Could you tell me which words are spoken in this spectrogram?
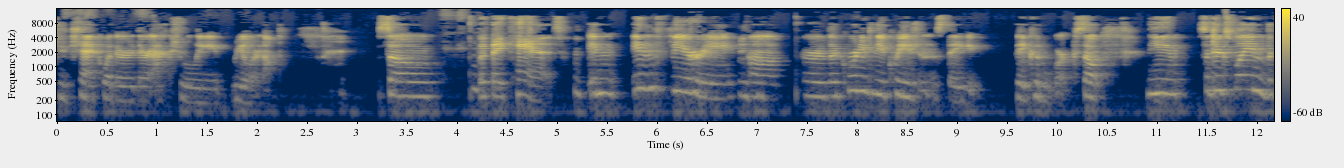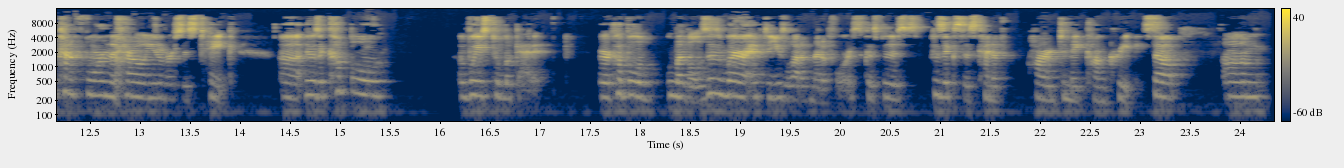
to check whether they're actually real or not. So, but they can't. in in theory, uh, or according to the equations, they they could work. So the so to explain the kind of form that parallel universes take, uh, there's a couple of ways to look at it, or a couple of levels. This is where I have to use a lot of metaphors because physics, physics is kind of hard to make concrete. So, um,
